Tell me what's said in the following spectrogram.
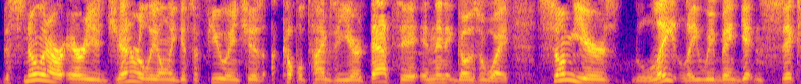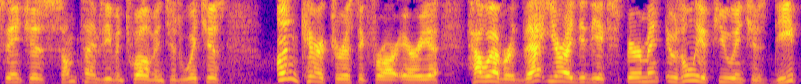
the snow in our area generally only gets a few inches a couple times a year. That's it, and then it goes away. Some years lately, we've been getting six inches, sometimes even 12 inches, which is uncharacteristic for our area. However, that year I did the experiment, it was only a few inches deep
